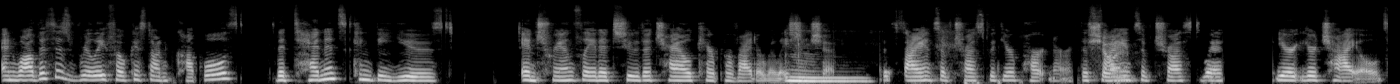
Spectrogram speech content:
And while this is really focused on couples, the tenets can be used and translated to the child care provider relationship. Mm. The science of trust with your partner, the sure. science of trust with your your child.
